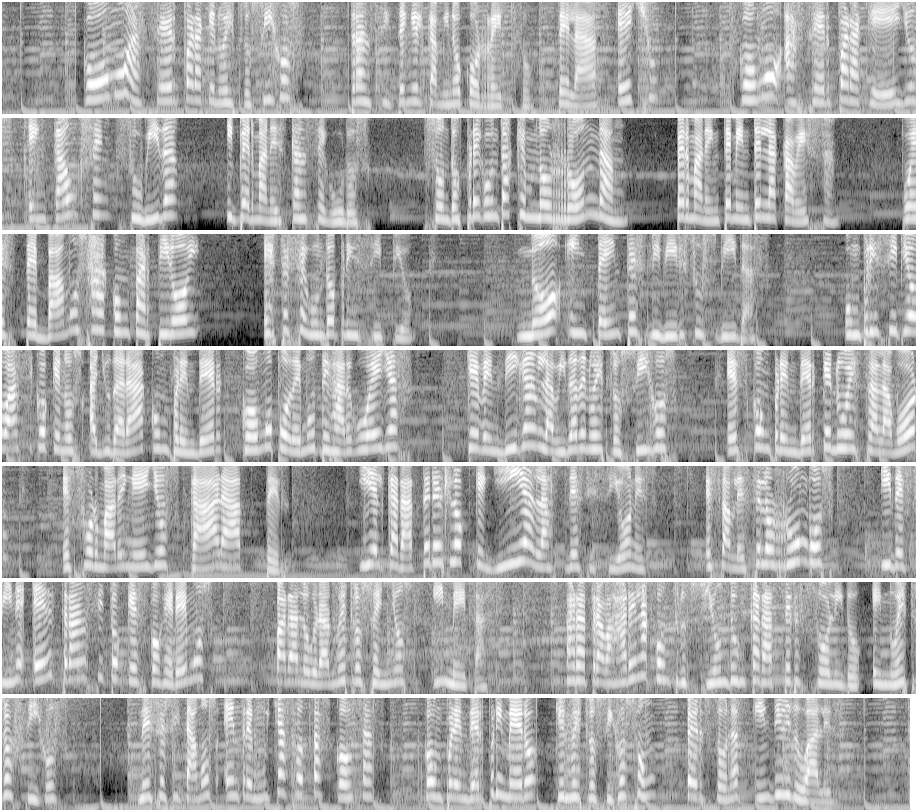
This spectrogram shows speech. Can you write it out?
¿cómo hacer para que nuestros hijos transiten el camino correcto? ¿Te la has hecho? ¿Cómo hacer para que ellos encaucen su vida y permanezcan seguros? Son dos preguntas que nos rondan permanentemente en la cabeza. Pues te vamos a compartir hoy este segundo principio. No intentes vivir sus vidas. Un principio básico que nos ayudará a comprender cómo podemos dejar huellas que bendigan la vida de nuestros hijos es comprender que nuestra labor es formar en ellos carácter. Y el carácter es lo que guía las decisiones, establece los rumbos y define el tránsito que escogeremos para lograr nuestros sueños y metas. Para trabajar en la construcción de un carácter sólido en nuestros hijos, necesitamos, entre muchas otras cosas, comprender primero que nuestros hijos son personas individuales,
